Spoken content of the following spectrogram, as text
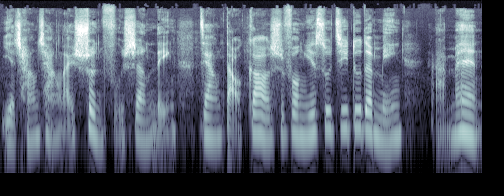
也常常来顺服圣灵。这样祷告是奉耶稣基督的名，阿门。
